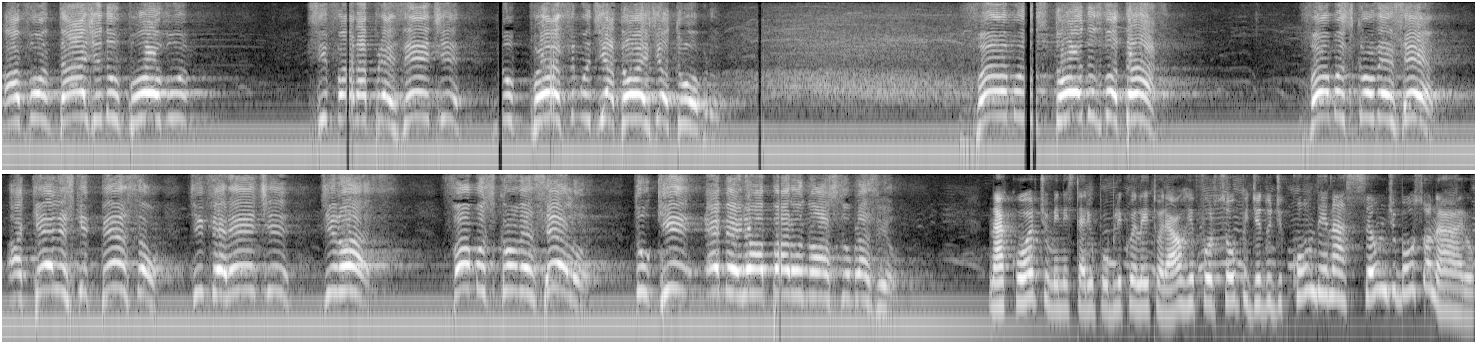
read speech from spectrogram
A vontade do povo se fará presente no próximo dia 2 de outubro. Vamos todos votar. Vamos convencer aqueles que pensam diferente de nós. Vamos convencê-lo do que é melhor para o nosso Brasil. Na corte, o Ministério Público Eleitoral reforçou o pedido de condenação de Bolsonaro,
